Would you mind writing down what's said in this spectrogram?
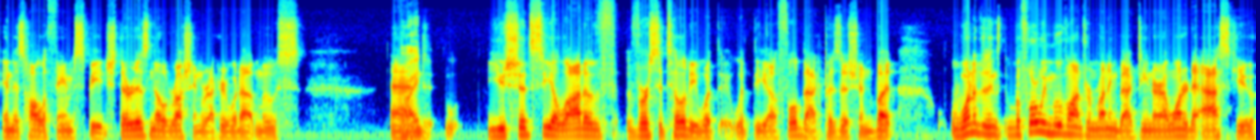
in his Hall of Fame speech. There is no rushing record without Moose, and Right. you should see a lot of versatility with with the uh, fullback position. But one of the things before we move on from running back, Diener, I wanted to ask you.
